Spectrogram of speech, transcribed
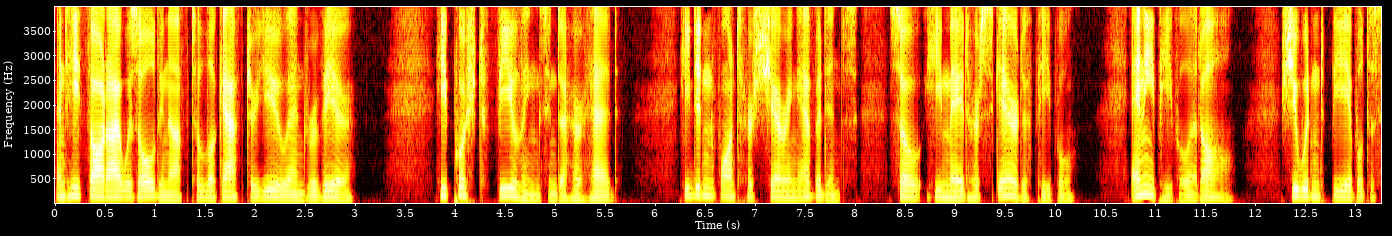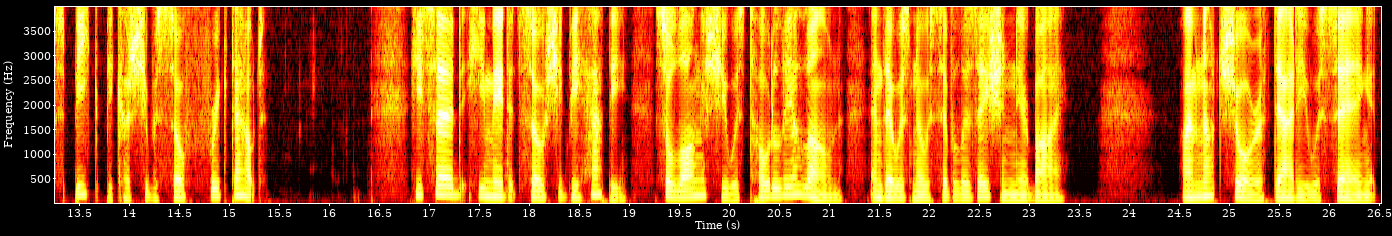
and he thought I was old enough to look after you and Revere. He pushed feelings into her head. He didn't want her sharing evidence, so he made her scared of people. Any people at all. She wouldn't be able to speak because she was so freaked out. He said he made it so she'd be happy so long as she was totally alone and there was no civilization nearby. I'm not sure if Daddy was saying it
